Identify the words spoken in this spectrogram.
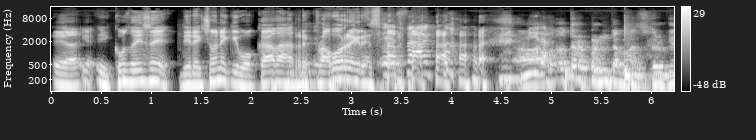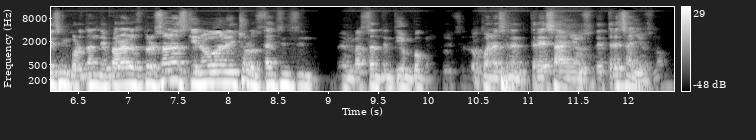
eh, ¿cómo se dice? Dirección equivocada. Por favor, regresar. Exacto. Ah, Mira. otra pregunta más, creo que es importante. Para las personas que no han hecho los taxis en, en bastante tiempo, dices, lo pueden hacer en tres años, de tres años, ¿no?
